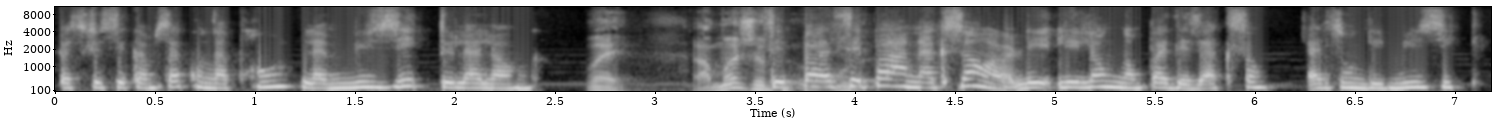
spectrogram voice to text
parce que c'est comme ça qu'on apprend la musique de la langue. Ouais. Alors moi, je C'est pas c'est pas un accent. Les, les langues n'ont pas des accents, elles ont des musiques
